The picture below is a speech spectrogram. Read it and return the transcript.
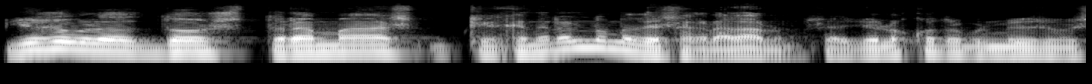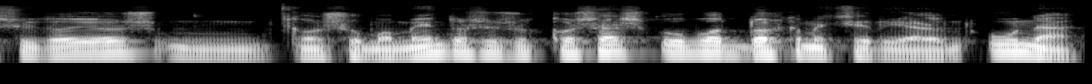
Yo sobre dos tramas que en general no me desagradaron. O sea, yo los cuatro primeros episodios, mm, con sus momentos y sus cosas, hubo dos que me chirriaron. Una,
